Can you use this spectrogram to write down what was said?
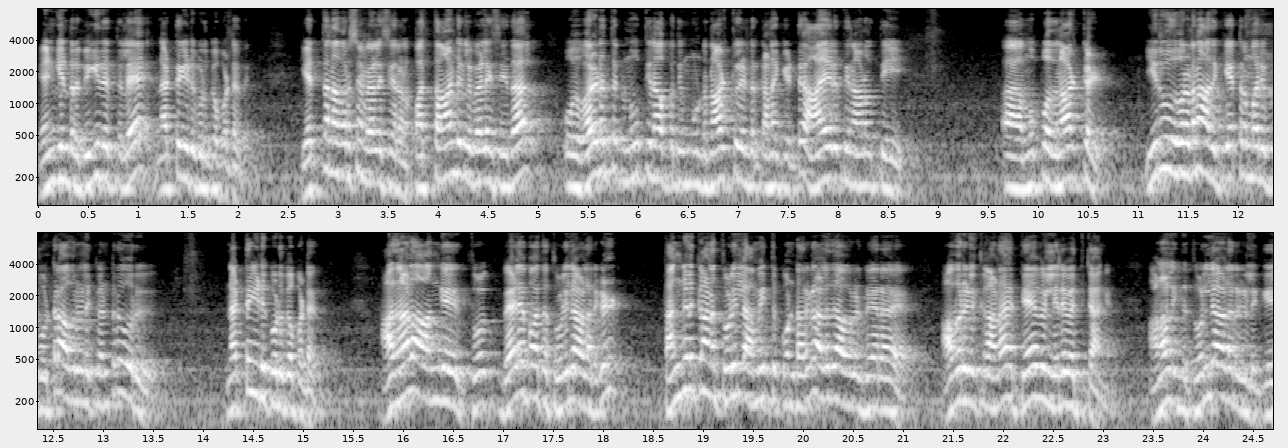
என்கின்ற விகிதத்தில் நட்டையீடு கொடுக்கப்பட்டது. எத்தனை வருஷம் வேலை செய்கிறாங்க பத்து ஆண்டுகள் வேலை செய்தால் ஒரு வருடத்துக்கு நூற்றி நாற்பத்தி மூன்று நாட்கள் என்று கணக்கிட்டு ஆயிரத்தி நானூற்றி முப்பது நாட்கள். இருபது வருடம் அதுக்கேற்ற மாதிரி போட்டு அவர்களுக்கென்று ஒரு நட்டையீடு கொடுக்கப்பட்டது. அதனால் அங்கே தொ- வேலை பார்த்த தொழிலாளர்கள் தங்களுக்கான தொழிலை அமைத்து கொண்டார்கள் அல்லது அவர்கள் வேற அவர்களுக்கான தேவை நிறைவேற்றிட்டாங்க. ஆனால் இந்த தொழிலாளர்களுக்கு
